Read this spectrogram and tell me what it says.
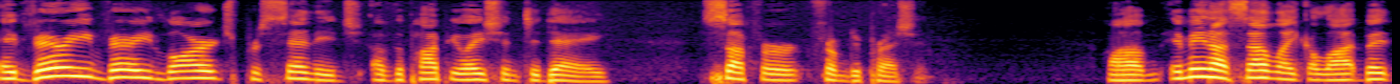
a very, very large percentage of the population today suffer from depression. Um, it may not sound like a lot, but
